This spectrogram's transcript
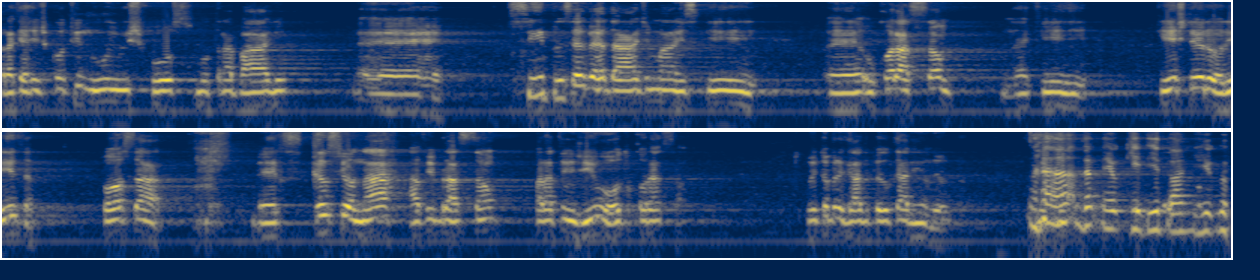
para que a gente continue o esforço no trabalho é, simples, é verdade, mas que é, o coração né, que, que exterioriza possa é, cancionar a vibração para atingir o outro coração. Muito obrigado pelo carinho, Deus. Nada, meu querido amigo.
